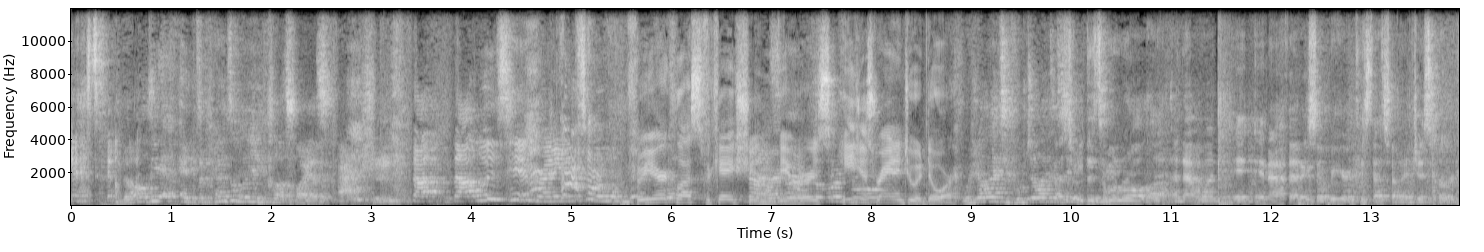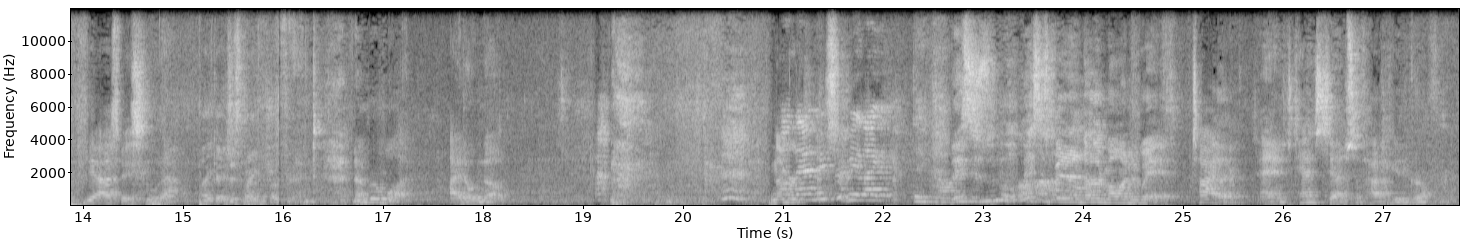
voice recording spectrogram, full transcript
Yes, No, the, it depends on what you classify as action. that, that was him running into a For your classification, viewers, he just ran into a door. Would you like to? Would you like to see? Did someone roll uh, a, a nat one in, in athletics over here? Because that's what I just heard. Yeah, that's basically what happened. Like I just went. Friend. Number one. I don't know. Number And then it should be like, they got This is this has been another moment with Tyler and 10 steps of how to get a girlfriend.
